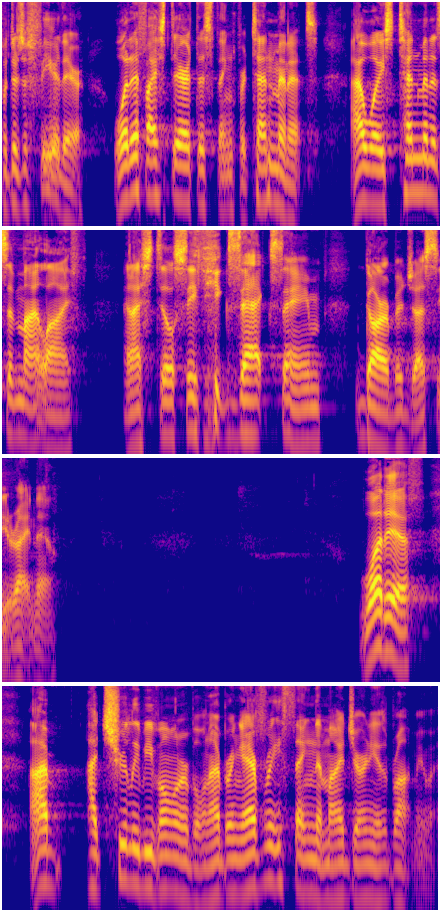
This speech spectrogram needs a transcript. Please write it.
But there's a fear there. What if I stare at this thing for 10 minutes? I waste 10 minutes of my life and I still see the exact same garbage I see right now. What if I, I truly be vulnerable and I bring everything that my journey has brought me with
